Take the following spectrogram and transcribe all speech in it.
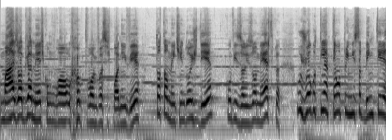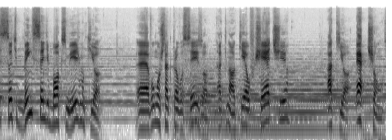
Mas obviamente, como, como vocês podem ver, totalmente em 2D, com visão isométrica. O jogo tem até uma premissa bem interessante, bem sandbox mesmo aqui, ó. É, vou mostrar aqui para vocês, ó. Aqui não, aqui é o chat. Aqui, ó, actions.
